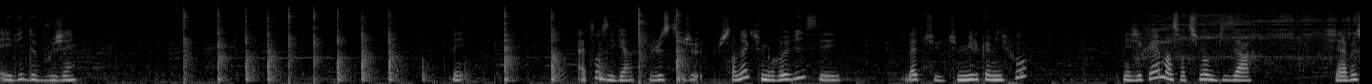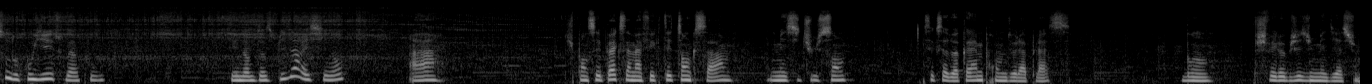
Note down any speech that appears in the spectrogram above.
Évite de bouger. Attends Ziga, juste, je, je sens bien que tu me revises et là tu, tu comme il faut. Mais j'ai quand même un sentiment bizarre. J'ai l'impression de rouiller tout d'un coup. Il y a une ambiance bizarre ici, non? Ah, je pensais pas que ça m'affectait tant que ça. Mais si tu le sens, c'est que ça doit quand même prendre de la place. Bon, je fais l'objet d'une médiation.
